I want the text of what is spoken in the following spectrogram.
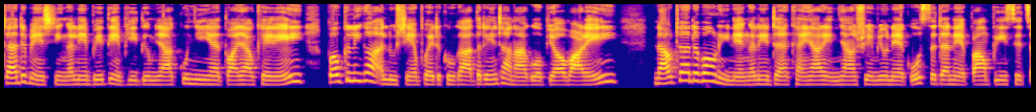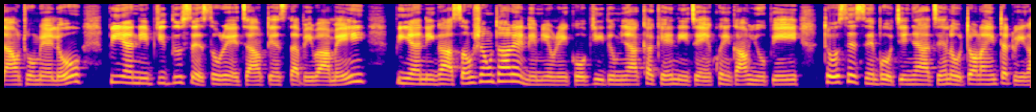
တန်းတပင်ရှိငလင်ပေးတင်ပြည်သူများကုညီရန်သွားရောက်ခဲ့တဲ့ပုဂ္ဂလိကအလူရှင်အဖွဲ့တစ်ခုကသတင်းဌာနကိုပြောပါတယ်။နောက်ထပ်တစ်ပုတ်အနေနဲ့ငလင်တန်းခံရတဲ့ညောင်ရွှေမြို့နယ်ကိုစစ်တပ်နဲ့ပေါင်းပြီးစစ်ကြောင်းထုံးမယ်လို့ PNN ပြည်သူ့စစ်ဆိုတဲ့အကြောင်းတင်ဆက်ပေးပါမယ်။ PNN ကဆုံးရှုံးထားတဲ့နေမျိုးတွေကိုပြည်သူများခက်ခဲနေခြင်းအခွင့်ကောင်းယူပြီးထိုးစစ်ဆင်ဖို့ကြီးညာခြင်းလို့တော်လိုင်းတပ်တွေက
